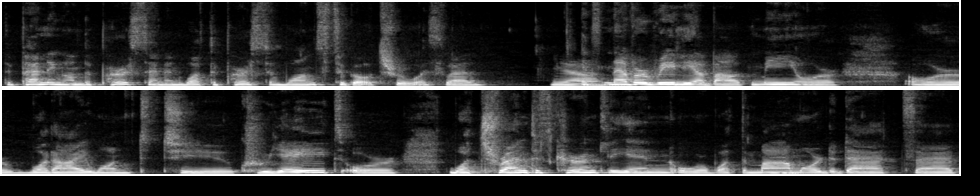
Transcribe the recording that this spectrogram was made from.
depending on the person and what the person wants to go through as well yeah it's never really about me or or what i want to create or what trend is currently in or what the mom mm. or the dad said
